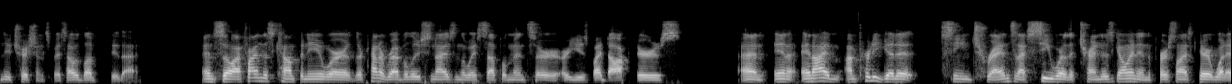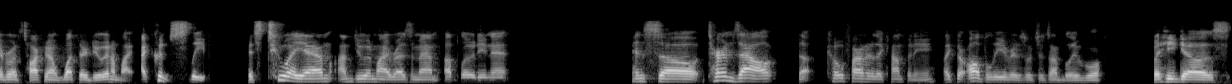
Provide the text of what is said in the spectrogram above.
nutrition space. I would love to do that. And so I find this company where they're kind of revolutionizing the way supplements are, are used by doctors. And and and I'm I'm pretty good at seeing trends and I see where the trend is going in the personalized care, what everyone's talking about, what they're doing. I'm like, I couldn't sleep. It's 2 a.m. I'm doing my resume, I'm uploading it. And so turns out the co-founder of the company, like they're all believers, which is unbelievable. But he goes,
